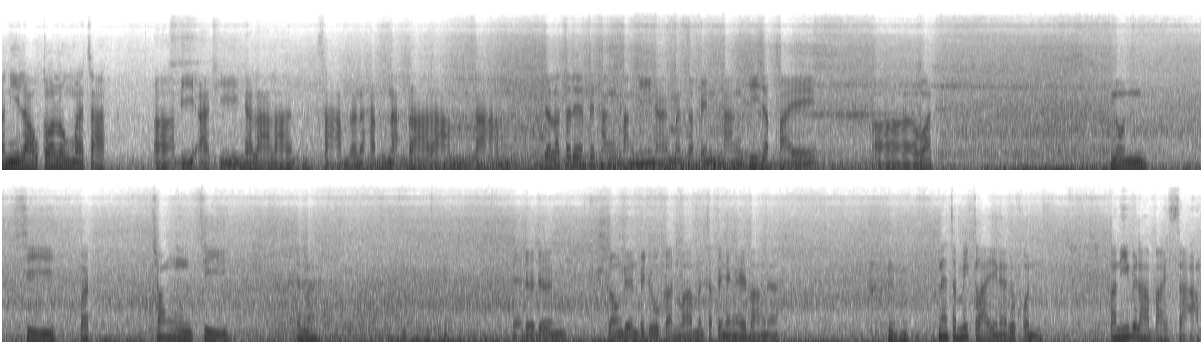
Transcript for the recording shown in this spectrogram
อนนี้เราก็ลงมาจากเอ่อ BRT นาราราม3แล้วนะครับนาราราม3เดี๋ยวเราจะเดินไปทางฝั่งนี้นะ มันจะเป็นทางที่จะไปเอ่อวัดนนซีวัดช่องซีใช่ไหมเดี๋ยวเดินลองเดินไปดูก่อนว่ามันจะเป็นยังไงบ้างนะ น่าจะไม่ไกลนะทุกคน ตอนนี้เวลาบ่ายสาม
